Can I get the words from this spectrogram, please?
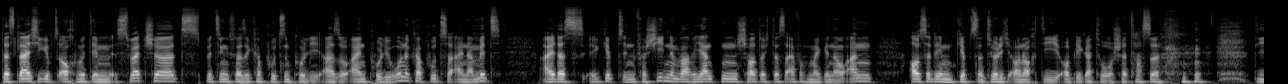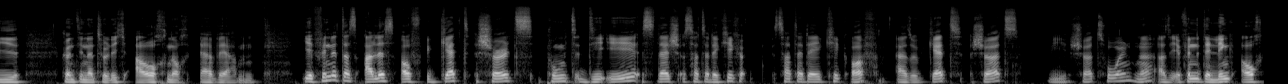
Das gleiche gibt es auch mit dem Sweatshirt bzw. Kapuzenpulli. Also ein Pulli ohne Kapuze, einer mit. All das gibt es in verschiedenen Varianten. Schaut euch das einfach mal genau an. Außerdem gibt es natürlich auch noch die obligatorische Tasse. die könnt ihr natürlich auch noch erwerben. Ihr findet das alles auf getshirts.de slash Saturday Kickoff. Also getshirts, wie Shirts holen. Ne? Also ihr findet den Link auch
